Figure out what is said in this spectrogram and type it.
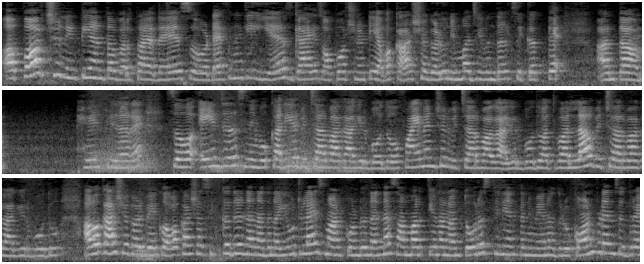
opportunity ಅಂತ ಬರ್ತಾ ಇದೆ. So definitely yes guys opportunity ಅವಕಾಶಗಳು ನಿಮ್ಮ ಜೀವನದಲ್ಲಿ ಸಿಗತ್ತೆ ಅಂತ ಹೇಳ್ತಿದ್ದಾರೆ. ಸೊ ಏಂಜಲ್ಸ್ ನೀವು ಕರಿಯರ್ ವಿಚಾರವಾಗ ಆಗಿರ್ಬೋದು ಫೈನಾನ್ಷಿಯಲ್ ವಿಚಾರವಾಗ ಆಗಿರ್ಬೋದು, ಅಥವಾ ಲವ್ ವಿಚಾರವಾಗ ಆಗಿರ್ಬೋದು, ಅವಕಾಶಗಳು ಬೇಕು. ಅವಕಾಶ ಸಿಕ್ಕಿದ್ರೆ ನಾನು ಅದನ್ನ ಯೂಟಿಲೈಸ್ ಮಾಡಿಕೊಂಡು ನನ್ನ ಸಾಮರ್ಥ್ಯನ ನಾನು ತೋರಿಸ್ತೀನಿ ಅಂತ ನೀವೇನಾದರೂ ಕಾನ್ಫಿಡೆನ್ಸ್ ಇದ್ರೆ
